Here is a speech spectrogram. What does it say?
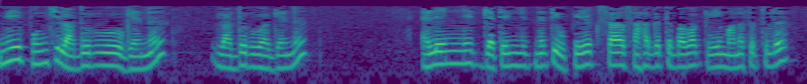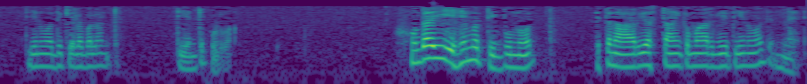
මේ පුංචි ලදරුවෝ ගැන ලදරුවා ගැන ඇලෙන්නේ ගැටෙන්නේ නැති උපේක්ෂා සහගත බවක් ඒ මනස තුල තියෙනවද කියලා බලන්න තියෙන්න පුළුවන්. හොඳයි එහෙම තිබුණොත් එතන ආර්ය අෂ්ටාංගික මාර්ගයේ තියෙනවද නැහැ.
